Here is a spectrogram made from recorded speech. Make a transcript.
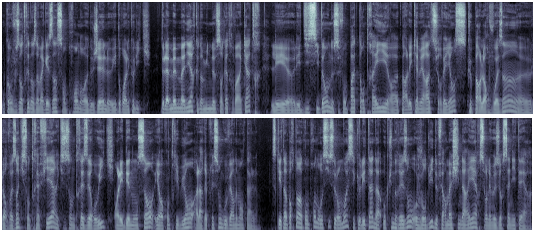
ou quand vous entrez dans un magasin sans prendre de gel hydroalcoolique. De la même manière que dans 1984, les, euh, les dissidents ne se font pas tant trahir euh, par les caméras de surveillance que par leurs voisins, euh, leurs voisins qui sont très fiers et qui se sentent très héroïques en les dénonçant et en contribuant à la répression gouvernementale. Ce qui est important à comprendre aussi selon moi, c'est que l'État n'a aucune raison aujourd'hui de faire machine arrière sur les mesures sanitaires.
